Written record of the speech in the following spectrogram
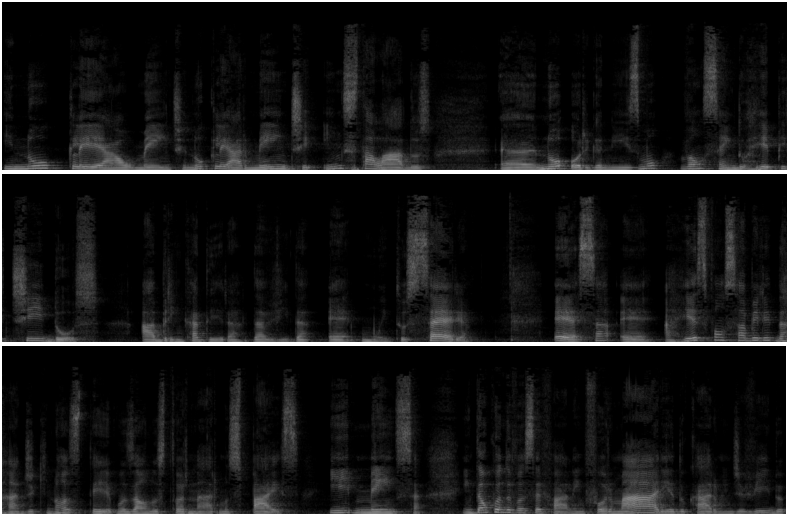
e nuclearmente, nuclearmente instalados uh, no organismo vão sendo repetidos. A brincadeira da vida é muito séria. Essa é a responsabilidade que nós temos ao nos tornarmos pais imensa. Então, quando você fala em formar e educar um indivíduo,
